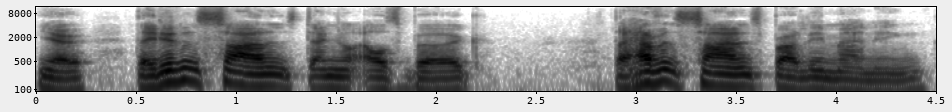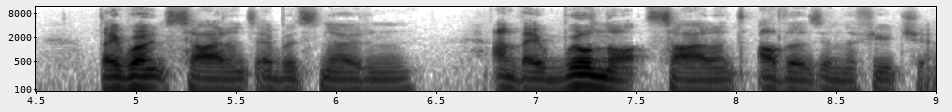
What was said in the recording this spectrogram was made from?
You know, they didn't silence Daniel Ellsberg, they haven't silenced Bradley Manning, they won't silence Edward Snowden, and they will not silence others in the future.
